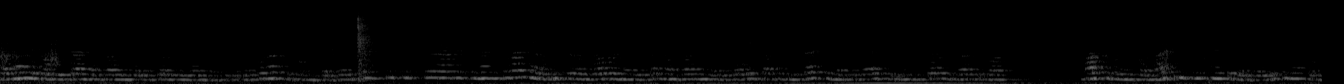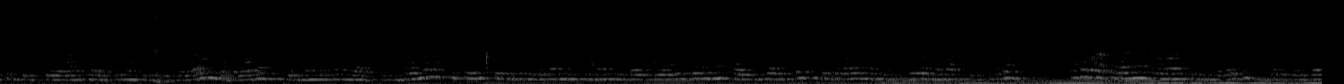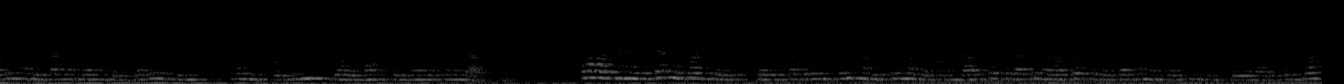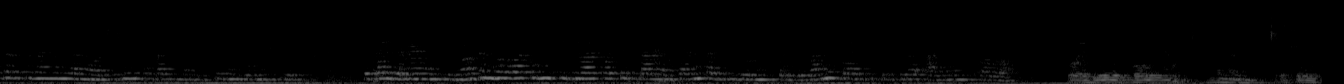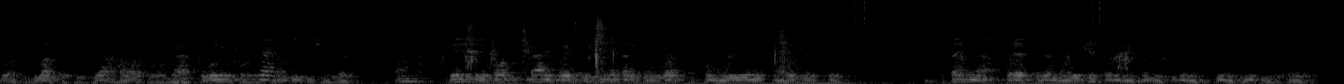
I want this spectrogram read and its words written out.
Замовником детального плану території визначити виконавчий комітет Зарічанської сільської ради, фінансування робіт з розроблення детального плану території та публікації у місцевих засобах масової інформації здійснити без залучення коштів сільської ради за рахунок інших джерел, заборонених чинним законодавством. Головному спеціалісту відділу земельних відносин та екології Тивоню Кользі забезпечити проведення процедури громадських слухань щодо врахування громадських інтересів під час розроблення детального плану території у відповідність до вимог чинного законодавства. Погоджений детальний план території відповідно до чинного законодавства подати на розгляд та затвердження сесії сільської ради. Контроль за виконанням даного рішення покласти на постійну комісію з питань земельних відносин голова комісії Білак Василь та начальника відділу містобудування та архітектури Агнець Коли зміни, доповнення. Немає. Прошу голосувати. Білак Василь за, Галасова за. Іванюк За. За. Вирішили даний проект рішення та рекомендувати сільському винести на розгляд сесії. Питання порядку денного вичерпані на цьому засіданні постійної комісії закрито.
